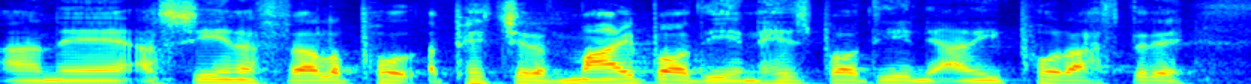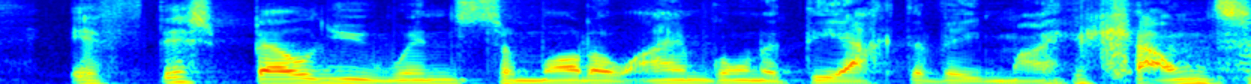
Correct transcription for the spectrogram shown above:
And uh, I seen a fella put a picture of my body and his body, and, and he put after it, if this Bellew wins tomorrow, I'm going to deactivate my account.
